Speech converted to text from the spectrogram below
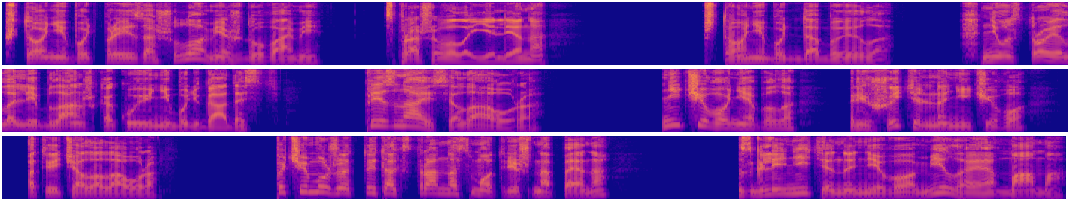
«Что-нибудь произошло между вами?» — спрашивала Елена. «Что-нибудь добыло. Не устроила ли Бланш какую-нибудь гадость? Признайся, Лаура». «Ничего не было. Решительно ничего», — отвечала Лаура. «Почему же ты так странно смотришь на Пена?» «Взгляните на него, милая мама»,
